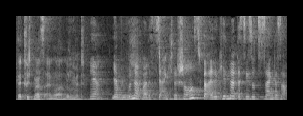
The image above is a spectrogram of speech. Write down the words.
da kriegt man das eine oder andere ja. mit. Ja. ja, wie wunderbar. Das ist ja eigentlich eine Chance für alle Kinder, dass sie sozusagen das auch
